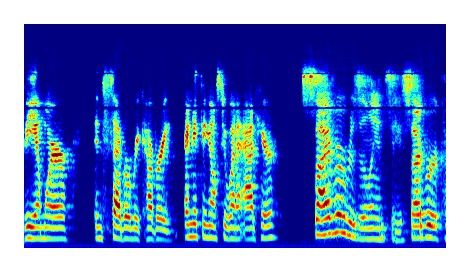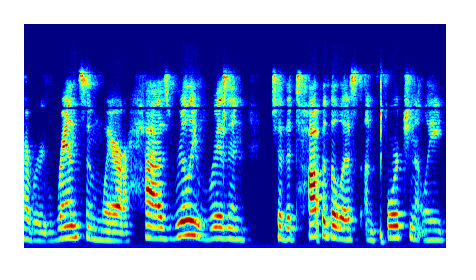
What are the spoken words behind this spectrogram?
VMware, and cyber recovery. Anything else you want to add here? Cyber resiliency, cyber recovery, ransomware has really risen to the top of the list, unfortunately,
